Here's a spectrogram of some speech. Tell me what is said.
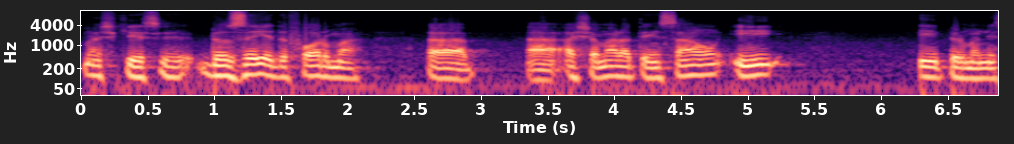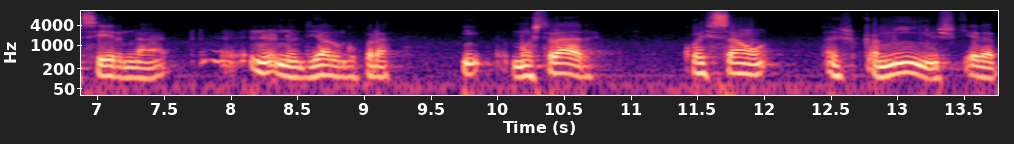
mas que se doseia de forma a, a, a chamar a atenção e, e permanecer na, no, no diálogo para mostrar quais são os caminhos que, era,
